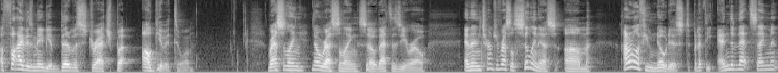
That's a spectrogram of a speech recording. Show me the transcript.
a five is maybe a bit of a stretch, but I'll give it to him. Wrestling, no wrestling, so that's a zero. And then in terms of wrestle silliness, um, I don't know if you noticed, but at the end of that segment,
